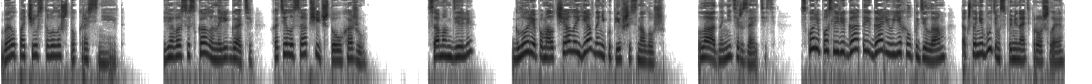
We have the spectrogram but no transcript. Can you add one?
Белл почувствовала, что краснеет. «Я вас искала на регате, хотела сообщить, что ухожу». «В самом деле?» Глория помолчала, явно не купившись на ложь. «Ладно, не терзайтесь. Вскоре после регаты Гарри уехал по делам, так что не будем вспоминать прошлое.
